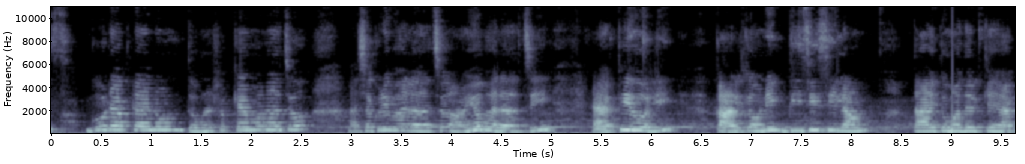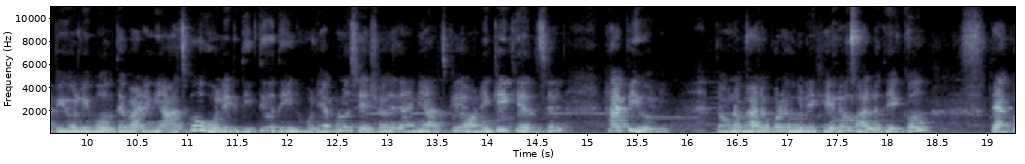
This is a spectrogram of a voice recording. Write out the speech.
ফ্রেন্ডস গুড আফটারনুন তোমরা সব কেমন আছো? আশা করি ভালো আছো, আমিও ভালো আছি। হ্যাপি হোলি কালকে অনেক বিজি ছিলাম, তাই তোমাদেরকে হ্যাপি হোলি বলতে পারিনি। আজকেও হোলির দ্বিতীয় দিন হোলি এখনও শেষ হয়ে যায়নি, আজকে অনেকেই খেলছে হ্যাপি হোলি তোমরা ভালো করে হোলি খেলো, ভালো থেকো। দেখো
